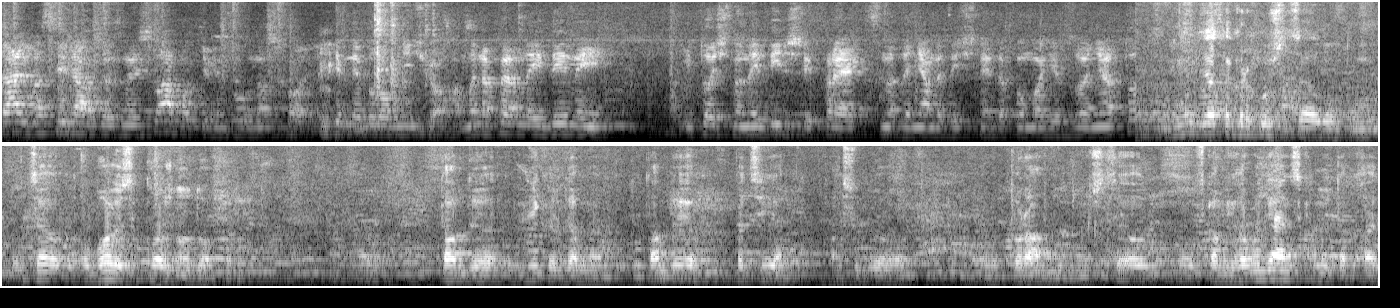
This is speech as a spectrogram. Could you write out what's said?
Медаль Василя вже знайшла, поки він був на сході. Не було б нічого. Ми, напевно, єдиний і точно найбільший проєкт з надання медичної допомоги в зоні АТО. Ну, я так рахую, що це, ну, це обов'язок кожного доктора. Там, де лікар де має бути, там, де є пацієнт, особливо е, поранений. Це ну, скажімо, громадянське, ну так хай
